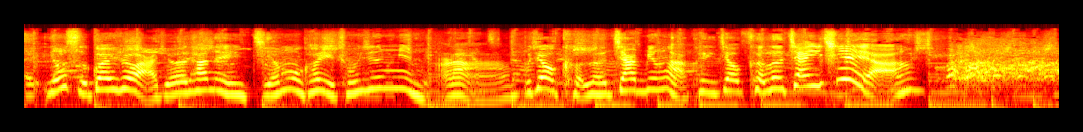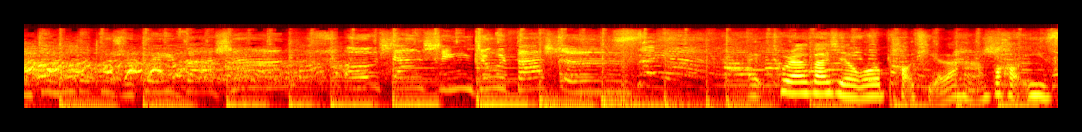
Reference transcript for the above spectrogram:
哎，由此怪兽啊，觉得他那节目可以重新命名了啊，不叫可乐加冰了，可以叫可乐加一切呀。哎，突然发现我跑题了哈，不好意思，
